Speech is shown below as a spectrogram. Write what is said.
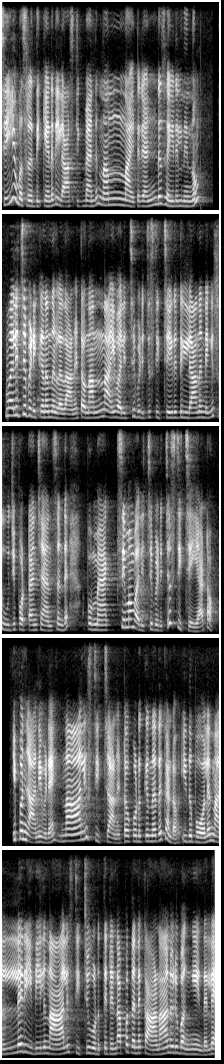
ചെയ്യുമ്പോൾ ശ്രദ്ധിക്കേണ്ടത് ഇലാസ്റ്റിക് ബാൻഡ് നന്നായിട്ട് രണ്ട് സൈഡിൽ നിന്നും വലിച്ചു പിടിക്കണം എന്നുള്ളതാണ് കേട്ടോ. നന്നായി വലിച്ചു പിടിച്ച് സ്റ്റിച്ച് ചെയ്തിട്ടില്ല എന്നുണ്ടെങ്കിൽ സൂചി പൊട്ടാൻ ചാൻസ് ഉണ്ട്. അപ്പോൾ മാക്സിമം വലിച്ചു പിടിച്ച് സ്റ്റിച്ച് ചെയ്യുക കേട്ടോ. ഇപ്പം ഞാനിവിടെ നാല് സ്റ്റിച്ചാണ് കേട്ടോ കൊടുക്കുന്നത്. കണ്ടോ? ഇതുപോലെ നല്ല രീതിയിൽ നാല് സ്റ്റിച്ച് കൊടുത്തിട്ടുണ്ട്. അപ്പോൾ തന്നെ കാണാനൊരു ഭംഗിയുണ്ടല്ലേ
